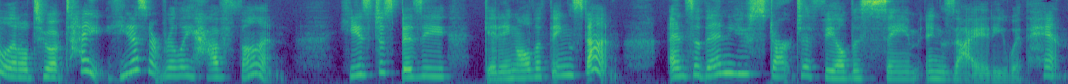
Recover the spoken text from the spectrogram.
a little too uptight. He doesn't really have fun. He's just busy getting all the things done. And so then you start to feel the same anxiety with him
